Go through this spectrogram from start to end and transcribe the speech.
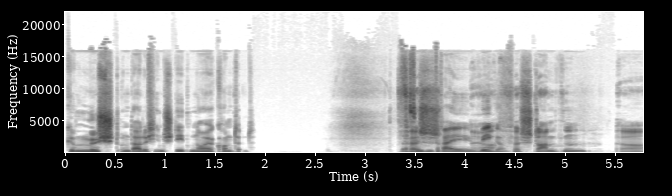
gemischt und dadurch entsteht neuer Content. Das Ver sind die drei ja, Wege. Verstanden. Äh,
